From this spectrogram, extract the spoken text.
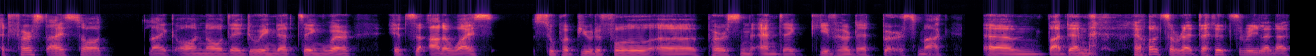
At first, I thought, like, oh no, they're doing that thing where it's otherwise super beautiful uh, person and they give her that birthmark. Um, but then I also read that it's real, and I,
